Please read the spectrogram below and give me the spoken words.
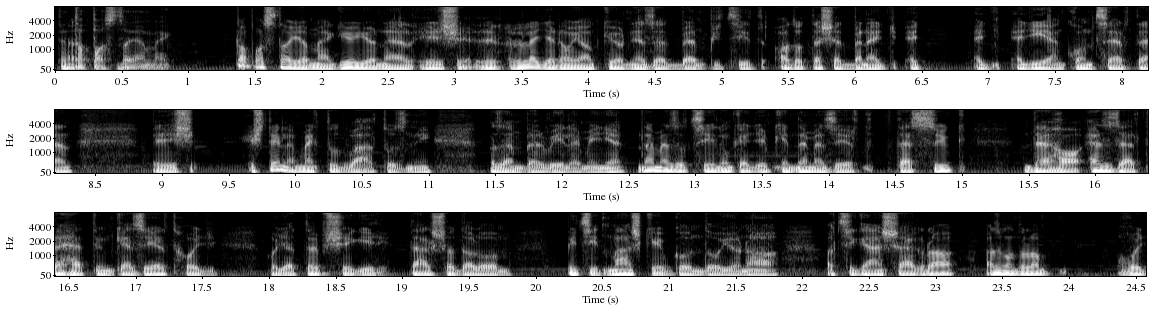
Tehát tapasztalja meg. Tapasztalja meg, jöjjön el, és legyen olyan környezetben picit, adott esetben egy, egy, egy, egy ilyen koncerten, és, és tényleg meg tud változni az ember véleménye. Nem ez a célunk egyébként, nem ezért tesszük, de ha ezzel tehetünk ezért, hogy, hogy a többségi társadalom picit másképp gondoljon a, a cigánságra, azt gondolom, hogy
